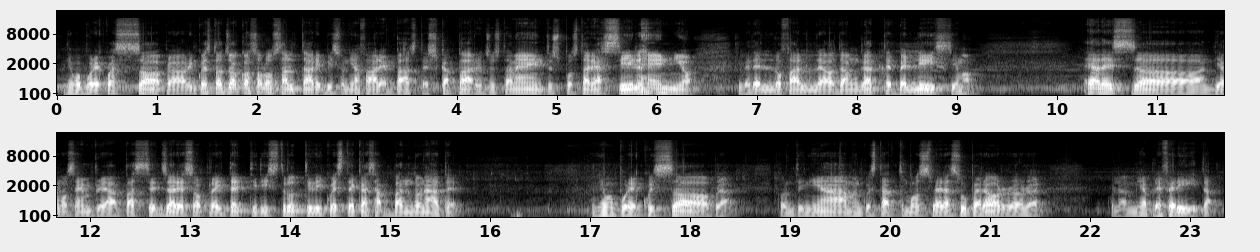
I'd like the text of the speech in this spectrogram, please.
Andiamo pure qua sopra. In questo gioco solo saltare bisogna fare basta. E scappare, giustamente. Spostare a legno. Che vederlo fallo da un gatto è bellissimo. E adesso andiamo sempre a passeggiare sopra i tetti distrutti di queste case abbandonate. Andiamo pure qui sopra. Continuiamo in questa atmosfera super horror, quella mia preferita.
